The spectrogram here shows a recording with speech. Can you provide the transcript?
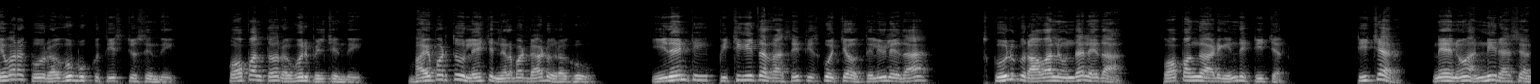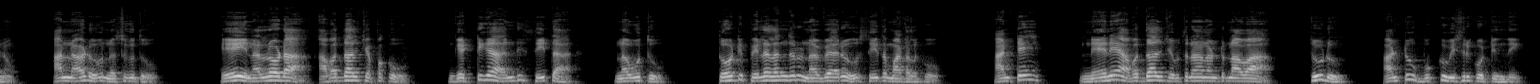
చివరకు రఘు బుక్కు తీసి చూసింది. కోపంతో రఘుని పిలిచింది. భయపడుతూ లేచి నిలబడ్డాడు రఘు. ఇదేంటి పిచ్చి గీతలు రాసి తీసుకువచ్చావు? తెలియలేదా స్కూలుకు రావాలని ఉందా లేదా? కోపంగా అడిగింది టీచర్. టీచర్ నేను అన్నీ రాశాను అన్నాడు నసుగుతూ. ఏయ్ నల్లోడా అబద్ధాలు చెప్పకు గట్టిగా అంది సీత నవ్వుతూ. తోటి పిల్లలందరూ నవ్వారు సీత మాటలకు. అంటే నేనే అబద్ధాలు చెబుతున్నానంటున్నావా? చూడు అంటూ బుక్కు విసిరి కొట్టింది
